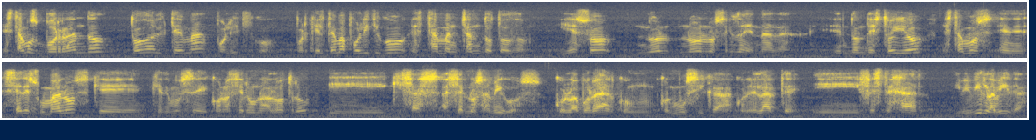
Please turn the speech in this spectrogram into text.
estamos borrando todo el tema político, porque el tema político está manchando todo y eso no, no nos ayuda en nada. En donde estoy yo, estamos en seres humanos que queremos eh, conocer uno al otro y quizás hacernos amigos, colaborar con, con música, con el arte y festejar y vivir la vida.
